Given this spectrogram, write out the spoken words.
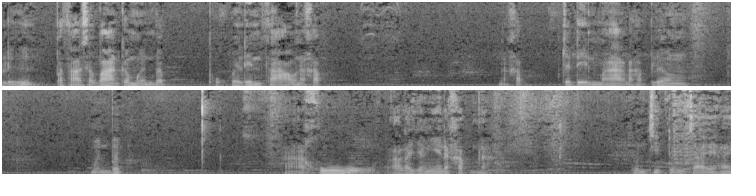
หรือภาษาชาวบ้านก็เหมือนแบบพกไว้เล่นสาวนะครับนะครับ จะเด่นมากนะครับ เรื่องเหมือนแบบหาคู่อะไรอย่างนี้นะครับนะดนจิตดนใจให้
